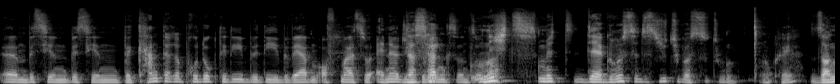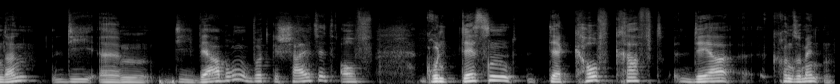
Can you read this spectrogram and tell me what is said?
äh, ein bisschen, bisschen bekanntere Produkte, die, die bewerben oftmals so Energy Das Drinks hat und so. nichts mit der Größe des YouTubers zu tun, Okay. sondern die, ähm, die Werbung wird geschaltet aufgrund dessen der Kaufkraft der Konsumenten.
